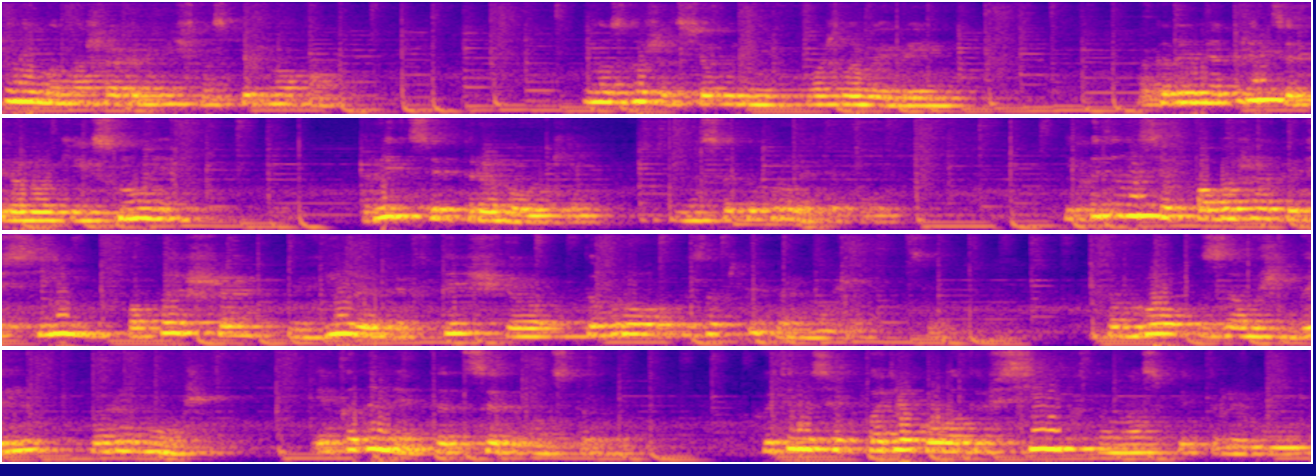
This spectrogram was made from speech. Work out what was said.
Шановна наша академічна спільнота, у нас дуже сьогодні важливий день. Академія 33 роки існує, 33 роки несе добро і тепло. І хотілося б побажати всім, по-перше, вірити в те, що добро завжди переможе. Добро завжди переможе. І академія це демонструє. Хотілося б подякувати всім, хто нас підтримує,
